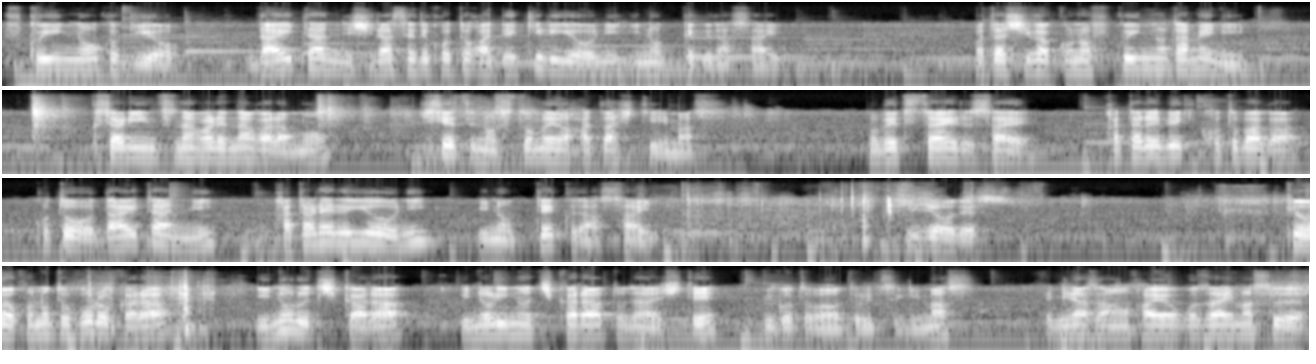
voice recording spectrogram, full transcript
福音の奥義を大胆に知らせることができるように祈ってください。私はこの福音のために鎖につながれながらも施設の務めを果たしています。述べ伝えるさえ語るべき言葉がことを大胆に語れるように祈ってください。以上です。今日はこのところから祈る力祈りの力と題して御言葉を取り次ぎます。皆さんおはようございます。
